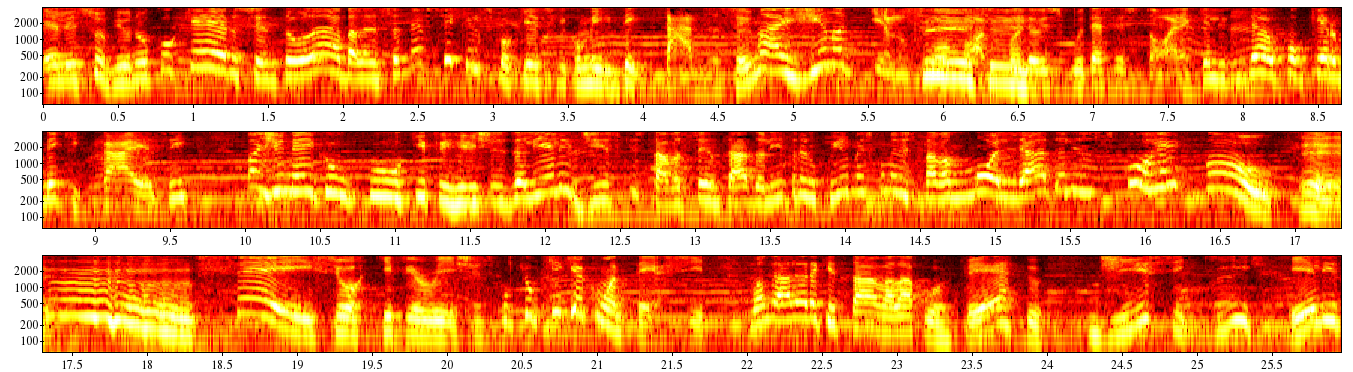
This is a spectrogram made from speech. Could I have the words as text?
ele subiu no coqueiro, sentou lá, balançando. Deve ser aqueles coqueiros que ficam meio deitados assim. Eu imagino aquilo, Sim, pô, Bob, sim. quando eu escuto essa história. Aquele, né, o coqueiro meio que cai assim. Imaginei que o, o Keith Richards ali, ele disse que estava sentado ali tranquilo, mas como ele estava molhado, ele escorregou. É. Hum, sei, senhor Keith Richards, porque o que que acontece? Uma galera que tava lá por perto disse que ele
